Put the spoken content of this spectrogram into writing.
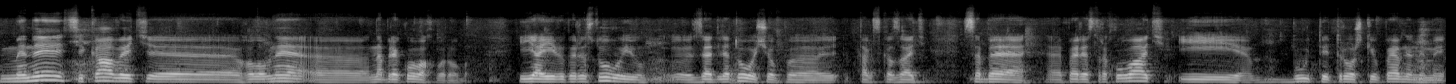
мене цікавить е, головне е, набрякова хвороба. І я її використовую е, для того, щоб, е, так сказати, себе е, перестрахувати і бути трошки впевненими,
